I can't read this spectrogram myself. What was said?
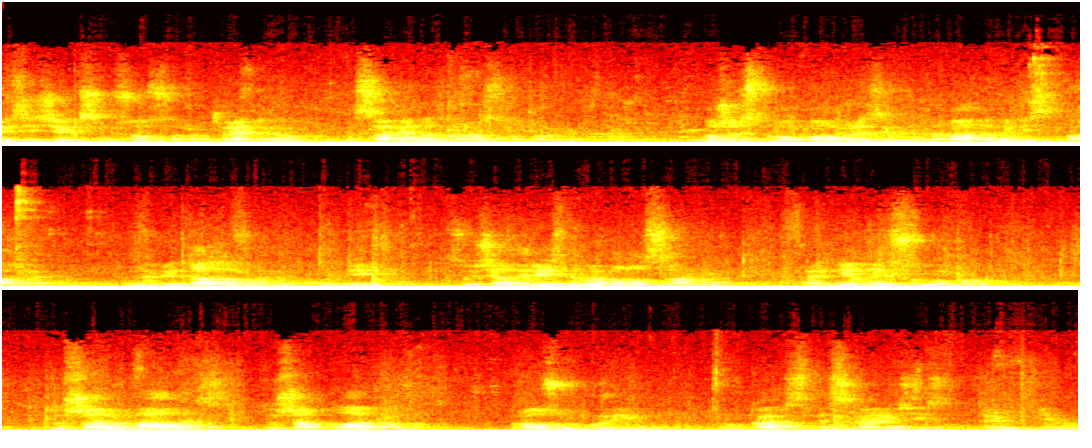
1843-го писав я на Тарас долю. Множество образів не давали мені спати, не віддали мене голові, звучали різними голосами, раділи і сумували. Душа рвалась, душа плакала, розум горів, рука, стискаючись, тремтіла.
